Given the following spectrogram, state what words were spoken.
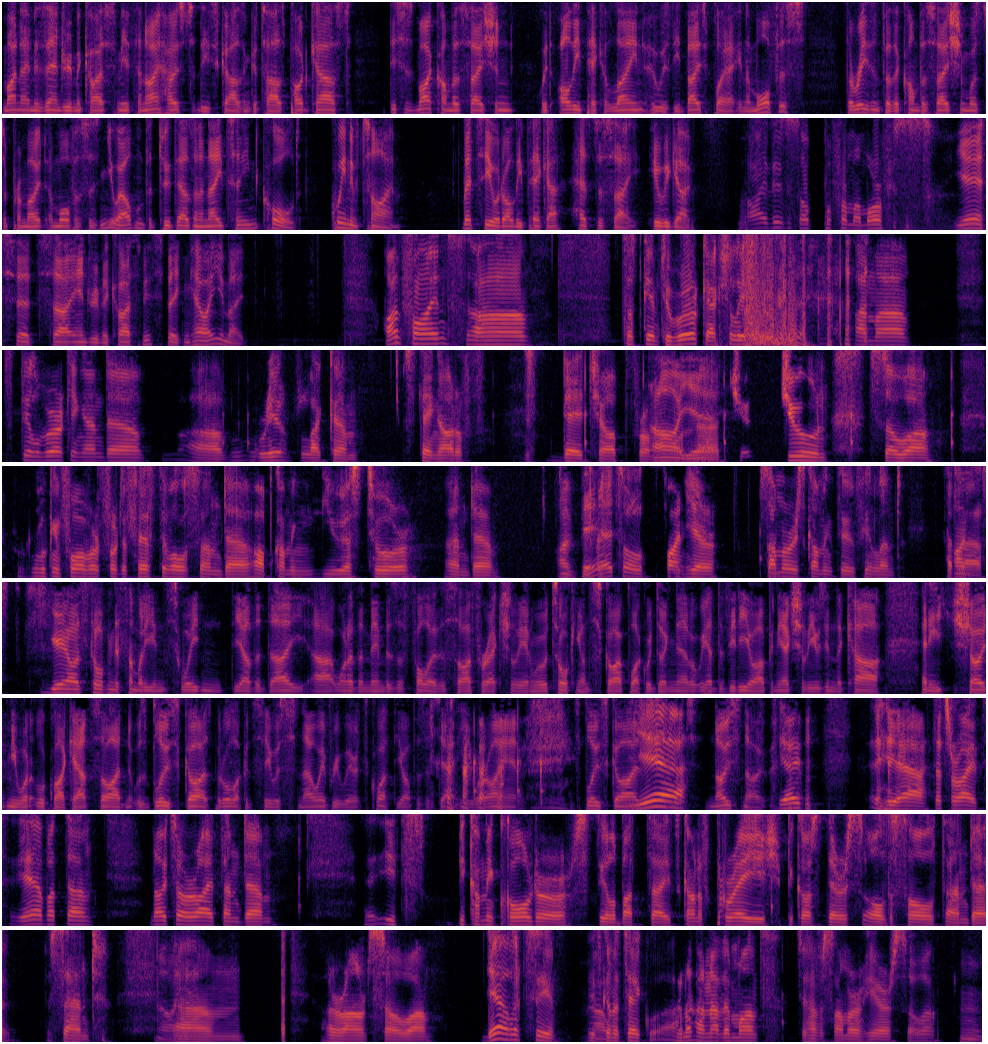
My name is Andrew Mackay Smith, and I host the Scars and Guitars podcast. This is my conversation with Olli-Pekka Laine, who is the bass player in Amorphis. The reason for the conversation was to promote Amorphis' new album for 2018 called Queen of Time. Let's hear what Olli-Pekka has to say. Here we go. Hi, this is Oppo from Amorphis. Yes, it's uh, Andrew Mackay Smith speaking. How are you, mate? I'm fine. Uh, just came to work, actually. I'm uh, still working and uh, uh, re- like um, staying out of this day job from Oh, on, yeah. uh, Ju- June. So uh, looking forward for the festivals and uh, upcoming US tour. And uh, I bet. it's all fine here. Summer is coming to Finland at I'm- last. Yeah, I was talking to somebody in Sweden the other day, uh, one of the members of Follow the Cipher actually, and we were talking on Skype like we're doing now, but we had the video up, and he actually he was in the car, and he showed me what it looked like outside, and it was blue skies, but all I could see was snow everywhere. It's quite the opposite down here where I am. It's blue skies, Yeah. and no snow. yeah, yeah, that's right. Yeah, but um, no, it's all right, and um, it's becoming colder still, but uh, it's kind of grayish because there's all the salt and uh, sand Oh, yeah. um, around. So um, yeah, let's see. It's Oh. gonna take an- another month to have a summer here. So uh,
